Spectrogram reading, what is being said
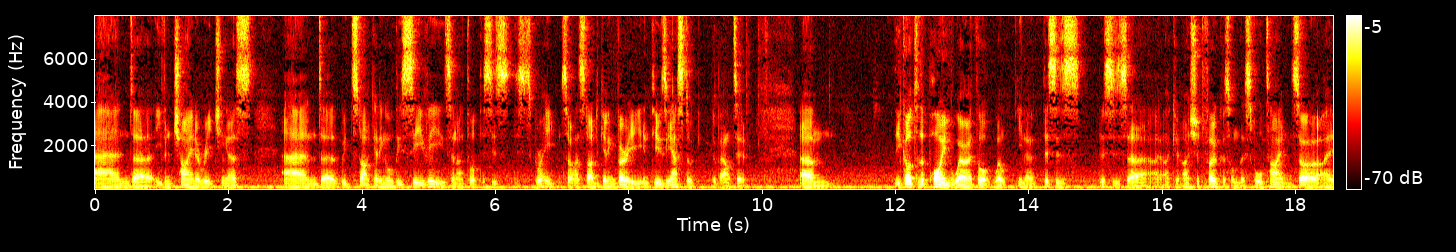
and uh, even China reaching us. And uh, we'd start getting all these CVs, and I thought this is this is great. So I started getting very enthusiastic about it. Um, it got to the point where I thought, well, you know, this is this is uh, I, I, could, I, should focus on this full time. So I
